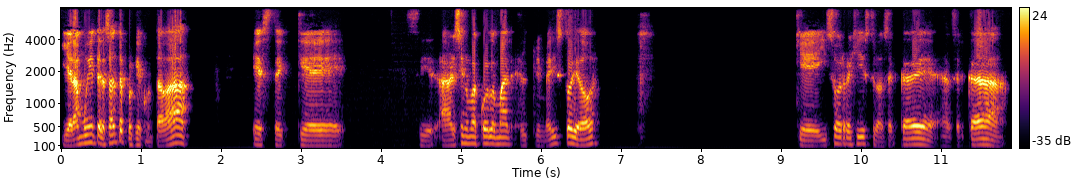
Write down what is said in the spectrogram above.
Y era muy interesante porque contaba este que, a ver si no me acuerdo mal, el primer historiador que hizo el registro acerca de acerca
